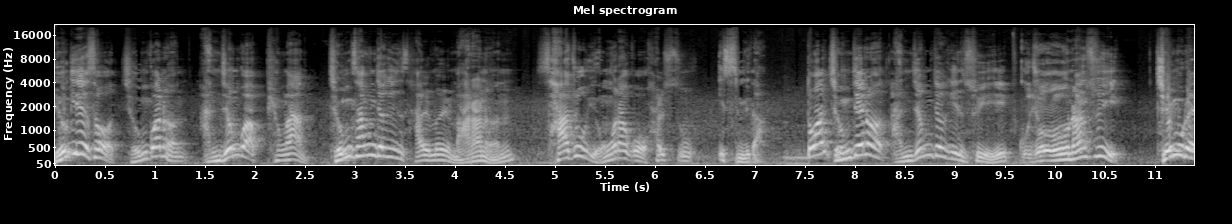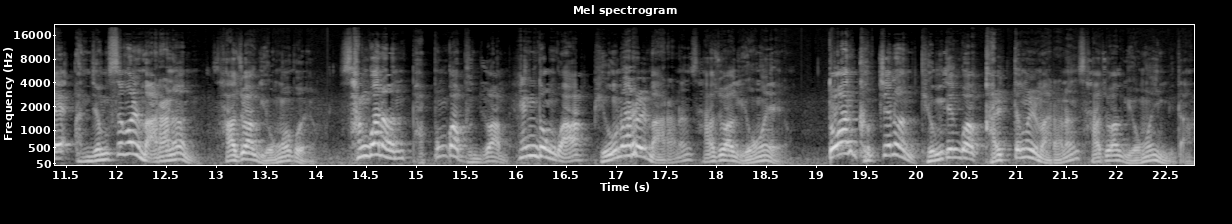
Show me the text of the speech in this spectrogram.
여기에서 정관은 안정과 평안, 정상적인 삶을 말하는 사주 용어라고 할 수 있습니다. 또한 정제는 안정적인 수입, 꾸준한 수입, 재물의 안정성을 말하는 사주학 용어고요. 상관은 바쁨과 분주함, 행동과 변화를 말하는 사주학 용어예요. 또한 급제는 경쟁과 갈등을 말하는 사주학 용어입니다.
